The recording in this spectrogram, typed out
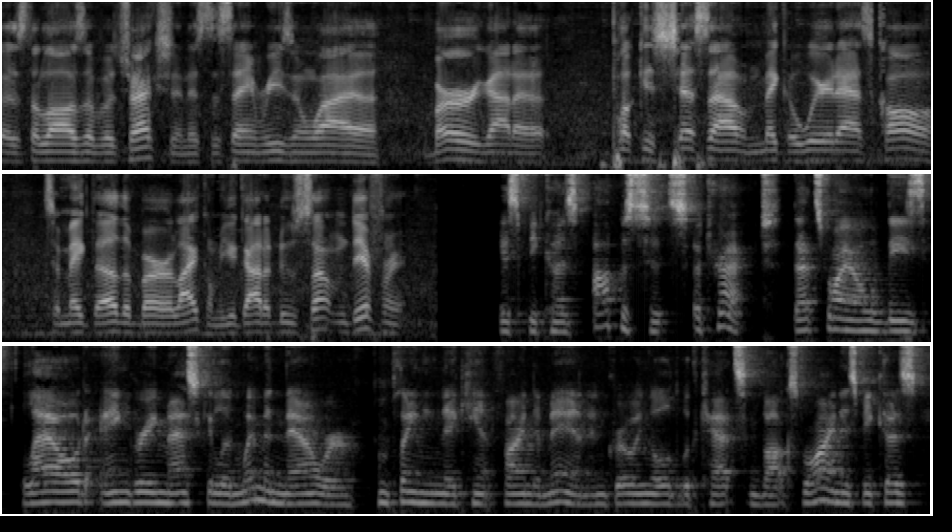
Because it's the laws of attraction. It's the same reason why a bird gotta puck his chest out and make a weird ass call to make the other bird like him. You gotta do something different. It's because opposites attract. That's why all of these loud, angry, masculine women now are complaining they can't find a man and growing old with cats and boxed wine is because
